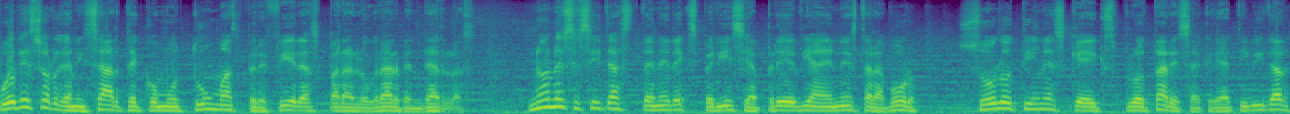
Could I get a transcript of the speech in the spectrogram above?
Puedes organizarte como tú más prefieras para lograr venderlas. No necesitas tener experiencia previa en esta labor, solo tienes que explotar esa creatividad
